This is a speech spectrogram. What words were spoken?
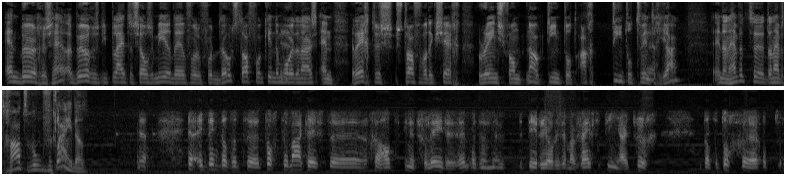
en burgers. Hè? Burgers die pleiten zelfs een merendeel voor, voor de doodstraf voor kindermoordenaars. En rechters straffen wat ik zeg, range van nou, 10 tot 8, 10 tot 20 jaar. En dan hebben we het, eh, dan hebben het gehad. Hoe verklaar je dat? Ja. ja, ik denk dat het eh, toch te maken heeft eh, gehad in het verleden, hè, met een de periode zeg maar 5 tot 10 jaar terug. Dat er toch op, de- op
